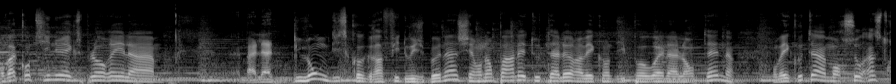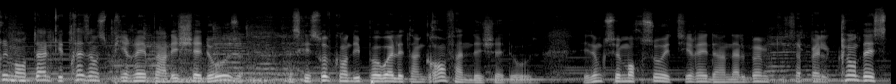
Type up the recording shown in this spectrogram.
On va continuer à explorer la, bah, la longue discographie de Ash et on en parlait tout à l'heure avec Andy Powell à l'antenne. On va écouter un morceau instrumental qui est très inspiré par les Shadows parce qu'il se trouve qu'Andy Powell est un grand fan des Shadows. Et donc ce morceau est tiré d'un album qui s'appelle Clandest-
